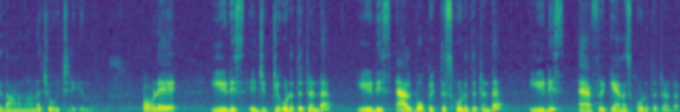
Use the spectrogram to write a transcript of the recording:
ഏതാണെന്നാണ് ചോദിച്ചിരിക്കുന്നത്. അപ്പോൾ അവിടെ ഈഡിസ് ഈജിപ്റ്റ് കൊടുത്തിട്ടുണ്ട് ഈഡിസ് ആൽബോപിക്ടസ് കൊടുത്തിട്ടുണ്ട് ഈഡിസ് ആഫ്രിക്കാനസ് കൊടുത്തിട്ടുണ്ട്.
